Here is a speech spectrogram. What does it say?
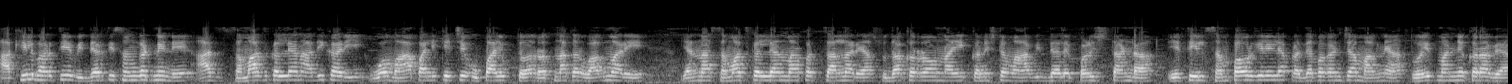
अखिल भारतीय विद्यार्थी संघटनेने आज समाज कल्याण अधिकारी व महापालिकेचे उपायुक्त रत्नाकर वाघमारे यांना समाज कल्याण मार्फत चालणाऱ्या सुधाकरराव नाईक कनिष्ठ महाविद्यालय पळश तांडा येथील संपावर गेलेल्या प्राध्यापकांच्या मागण्या त्वरित मान्य कराव्या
